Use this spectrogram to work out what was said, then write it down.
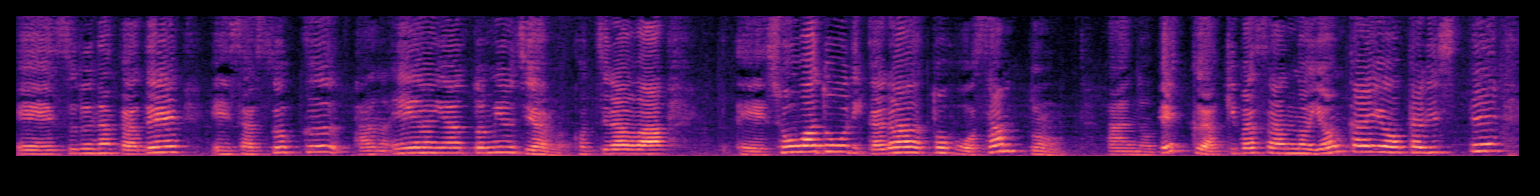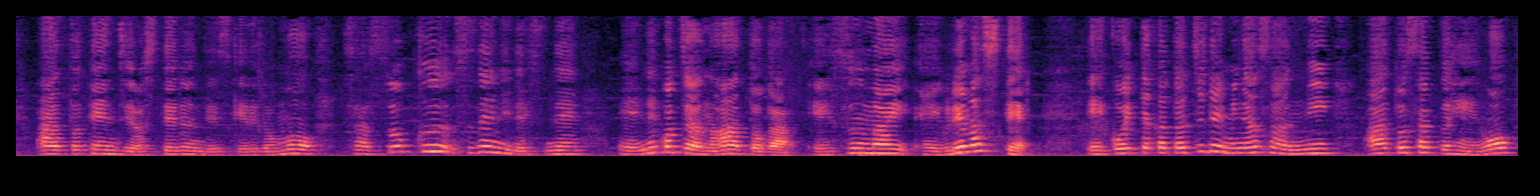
えー、する中で、えー、早速、あの、AI アートミュージアム、こちらは、えー、昭和通りから徒歩3分、あの、ベック秋葉さんの4階をお借りして、アート展示をしてるんですけれども、早速、すでにですね、えー、猫ちゃんのアートが、えー、数枚、えー、売れまして、えこういった形で皆さんにアート作品を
